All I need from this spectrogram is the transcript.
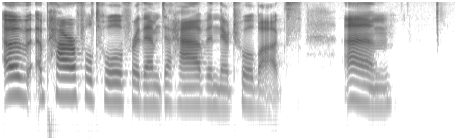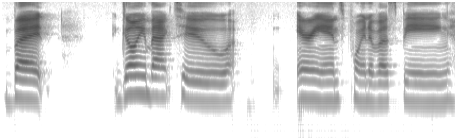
a, a, powerful tool for them to have in their toolbox. Um, but going back to Ariane's point of us being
